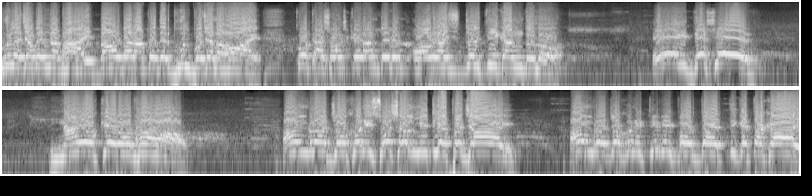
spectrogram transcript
ভুলে যাবেন না ভাই, বারবার আপনাদের ভুল বোঝানো হয়। কোটা সংস্কার আন্দোলন, অরাজনৈতিক আন্দোলন। এই দেশের নায়কের অভাব। আমরা যখনই সোশ্যাল মিডিয়াতে যাই, আমরা যখনই টিভি পর্দার দিকে তাকাই,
